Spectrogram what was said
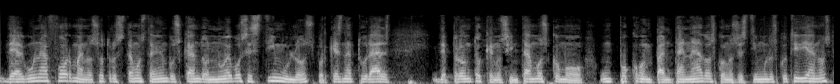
de alguna forma nosotros estamos también buscando nuevos estímulos, porque es natural de pronto que nos sintamos como un poco empantanados con los estímulos cotidianos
